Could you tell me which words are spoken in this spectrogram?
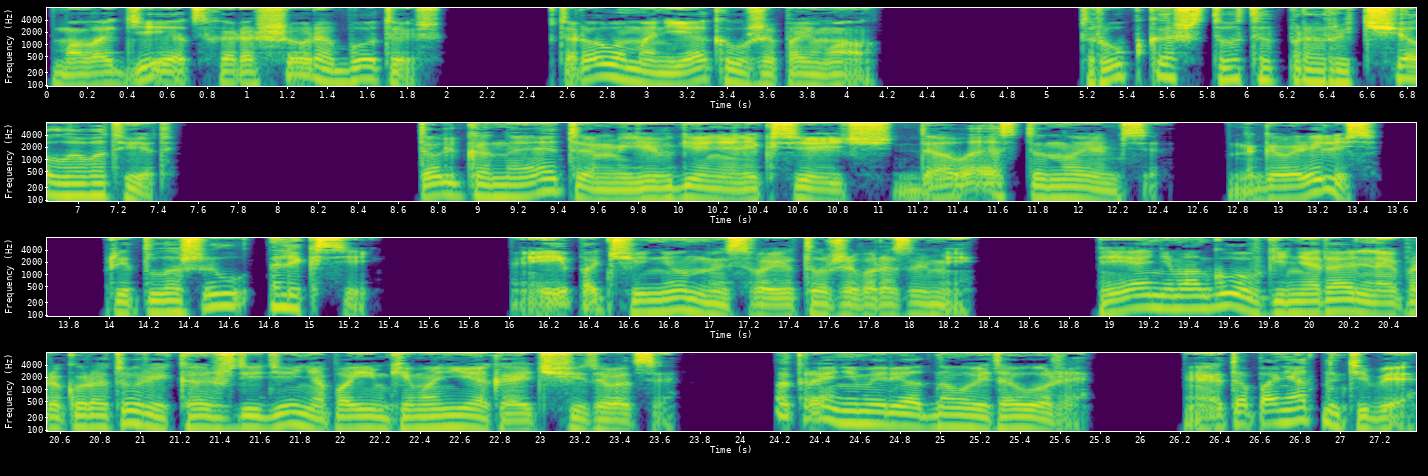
Молодец, хорошо работаешь. Второго маньяка уже поймал». Трубка что-то прорычала в ответ. «Только на этом, Евгений Алексеевич, давай остановимся. Договорились?» Предложил Алексей. И подчиненную свою тоже вразуми. Я не могу в генеральной прокуратуре каждый день о поимке маньяка отчитываться. По крайней мере, одного и того же. Это понятно тебе?»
